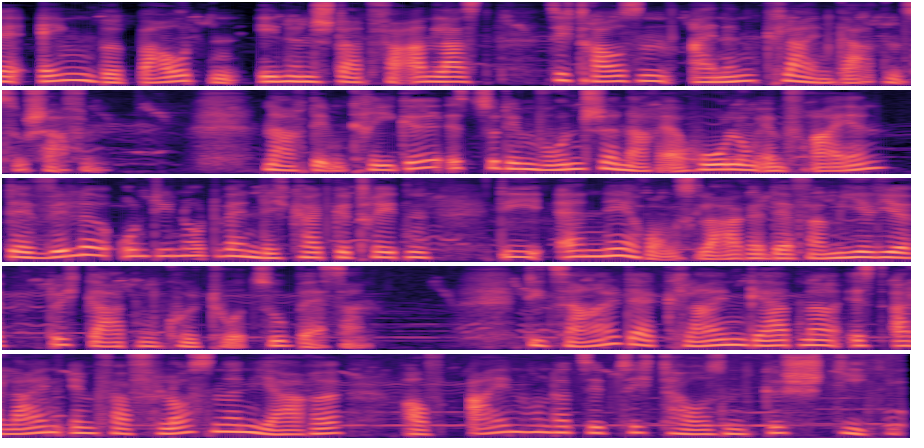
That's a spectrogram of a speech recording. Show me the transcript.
der eng bebauten Innenstadt veranlasst, sich draußen einen Kleingarten zu schaffen. Nach dem Kriege ist zu dem Wunsche nach Erholung im Freien der Wille und die Notwendigkeit getreten, die Ernährungslage der Familie durch Gartenkultur zu bessern. Die Zahl der Kleingärtner ist allein im verflossenen Jahre auf 170.000 gestiegen.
